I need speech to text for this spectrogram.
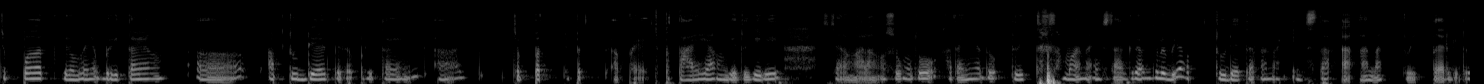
cepet gitu. Banyak berita yang uh, up to date berita berita yang uh, cepet cepet apa ya cepet tayang gitu. Jadi secara nggak langsung tuh katanya tuh Twitter sama anak Instagram tuh lebih up to date anak Insta uh, anak Twitter gitu.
